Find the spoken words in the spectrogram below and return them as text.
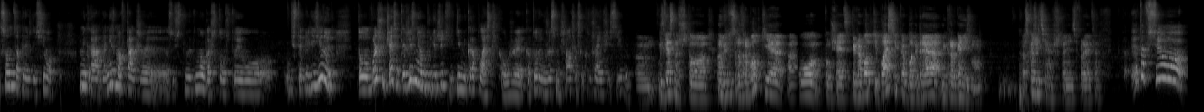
солнца прежде всего, микроорганизмов также существует много что, что его дестабилизирует, то большую часть этой жизни он будет жить в виде микропластика уже, который уже смешался с окружающей средой. Эм, известно, что ну, ведутся разработки э, о, получается, переработке пластика благодаря микроорганизмам. Расскажите что-нибудь про это. Это все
